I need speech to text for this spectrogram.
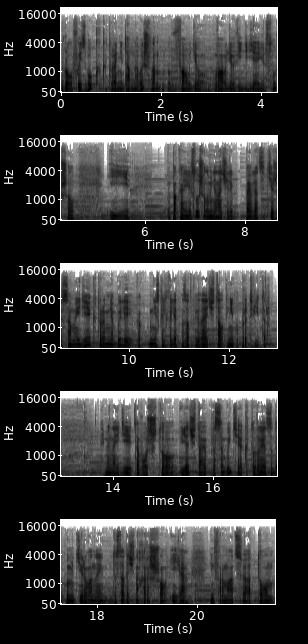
про Facebook, которая недавно вышла в аудио, в аудио-виде, я ее слушал, и пока я ее слушал, у меня начали появляться те же самые идеи, которые у меня были как несколько лет назад, когда я читал книгу про Твиттер. Именно идеи того, что я читаю про события, которые задокументированы достаточно хорошо, и я информацию о том,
